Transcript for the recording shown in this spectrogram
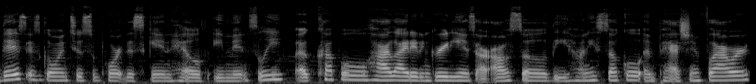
This is going to support the skin health immensely. A couple highlighted ingredients are also the honeysuckle and passion flower,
